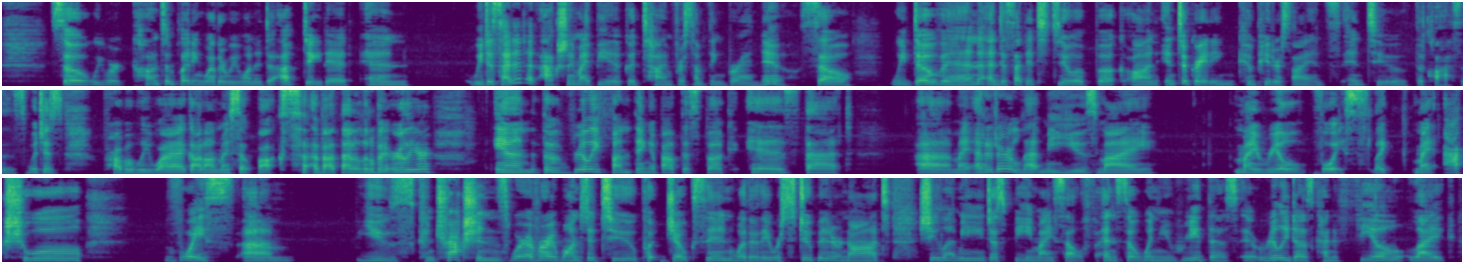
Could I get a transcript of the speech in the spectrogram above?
So we were contemplating whether we wanted to update it and we decided it actually might be a good time for something brand new. So we dove in and decided to do a book on integrating computer science into the classes, which is probably why I got on my soapbox about that a little bit earlier. And the really fun thing about this book is that uh, my editor let me use my my real voice, like my actual voice um, use contractions wherever I wanted to, put jokes in, whether they were stupid or not. She let me just be myself. And so when you read this, it really does kind of feel like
